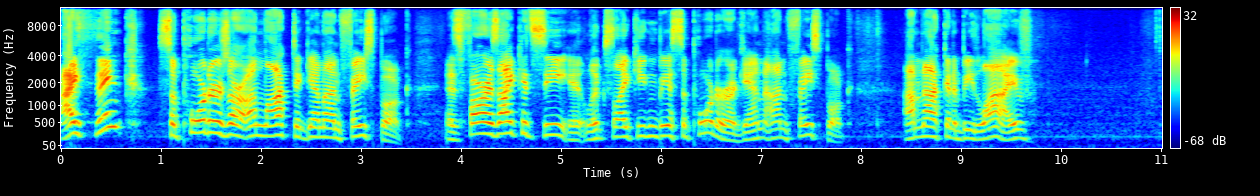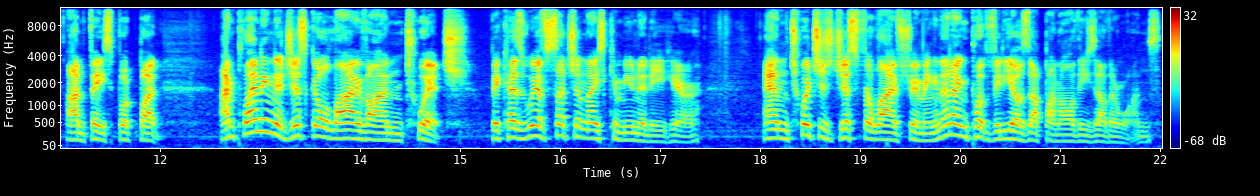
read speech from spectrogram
I think supporters are unlocked again on Facebook. As far as I could see, it looks like you can be a supporter again on Facebook. I'm not going to be live on Facebook, but I'm planning to just go live on Twitch because we have such a nice community here. And Twitch is just for live streaming, and then I can put videos up on all these other ones.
